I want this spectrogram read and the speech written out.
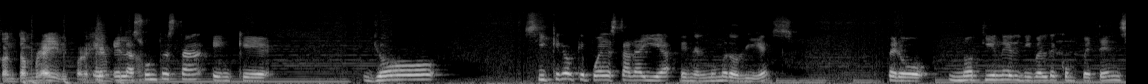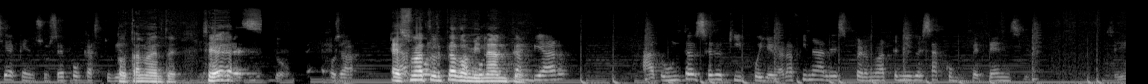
con Tom Brady por El, ejemplo el ¿no? asunto está en que yo sí creo que puede estar ahí a- en el número 10, pero no tiene el nivel de competencia que en sus épocas tuvieron. Totalmente. Sí, es, O sea, es un atleta dominante. cambiar a un tercer equipo y llegar a finales, pero no ha tenido esa competencia. ¿sí?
